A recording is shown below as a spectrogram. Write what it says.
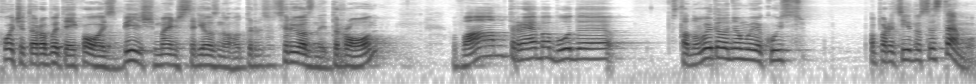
хочете робити якогось більш-менш серйозного, серйозний дрон, вам треба буде встановити на ньому якусь операційну систему.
